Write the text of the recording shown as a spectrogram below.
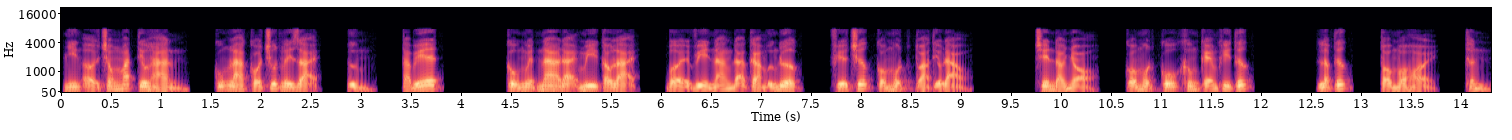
Nhìn ở trong mắt Tiêu Hàn, cũng là có chút ngây dại, ừm, ta biết. Cổ nguyệt na đại mi cao lại, bởi vì nàng đã cảm ứng được, phía trước có một tòa tiểu đảo. Trên đảo nhỏ, có một cô không kém khí tức. Lập tức, tò mò hỏi, thần,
